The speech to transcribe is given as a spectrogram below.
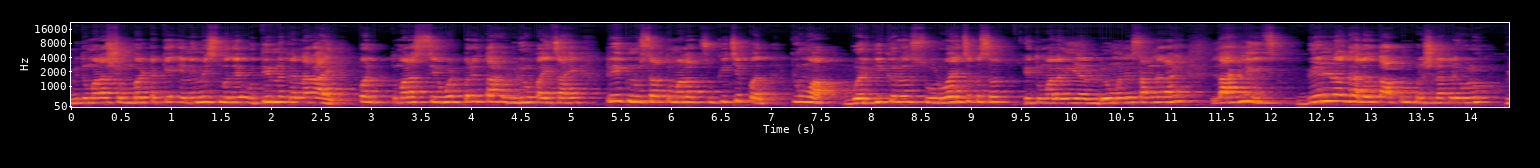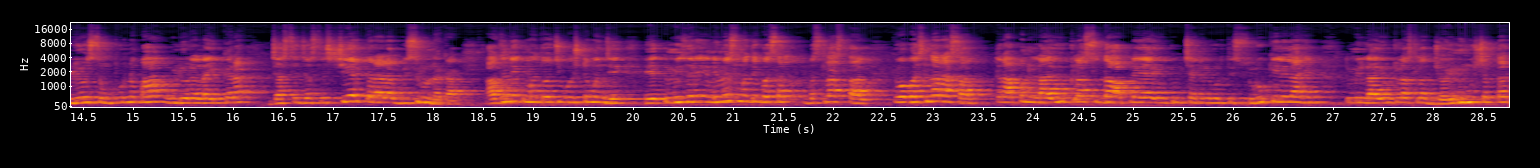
मी तुम्हाला शंभर टक्के एन एम एसमध्ये उत्तीर्ण करणार आहे. पण तुम्हाला शेवटपर्यंत हा व्हिडिओ पाहायचा आहे. ट्रिकनुसार तुम्हाला चुकीचे पद किंवा वर्गीकरण सोडवायचं कसं हे तुम्हाला मी या व्हिडिओमध्ये सांगणार आहे. लागलीच वेळ न घालवता आपण प्रश्नाकडे वळू. व्हिडिओ संपूर्ण पहा. व्हिडिओला लाईक करा. जास्तीत जास्त शेअर करायला विसरू नका. अजून एक महत्त्वाची गोष्ट म्हणजे हे तुम्ही जर एन एम एसमध्ये बसाल बसला असताल किंवा बसणार असाल तर आपण लाईव्ह क्लाससुद्धा आपल्या या यूट्यूब चॅनलवरती सुरू केलेला आहे. तुम्ही लाईव्ह क्लासला जॉईन होऊ शकतात.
